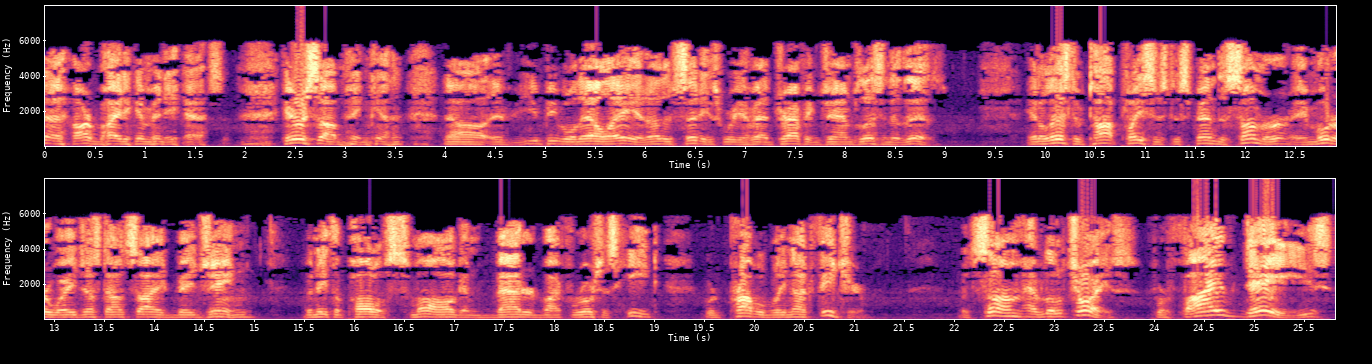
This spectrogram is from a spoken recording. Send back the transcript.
are biting him in the ass. Here's something. now, if you people in L.A. and other cities where you've had traffic jams, listen to this. In a list of top places to spend the summer, a motorway just outside Beijing, beneath a pall of smog and battered by ferocious heat, would probably not feature. But some have little choice. For five days,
